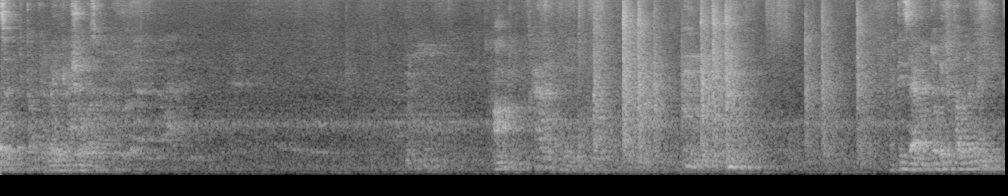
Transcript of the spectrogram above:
Nyolcadik tagja, melyik sorozat? Ha? Hát, így. A 16. tagja melyik?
